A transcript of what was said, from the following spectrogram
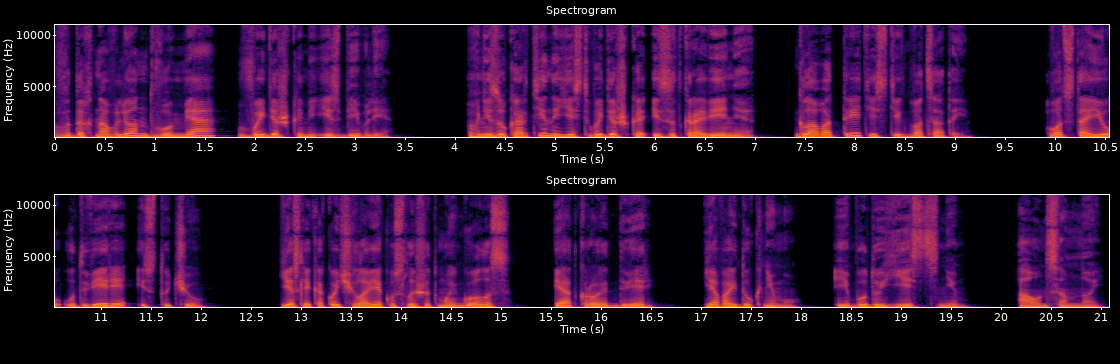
вдохновлен двумя выдержками из Библии. Внизу картины есть выдержка из Откровения, глава 3, стих 20. «Вот стою у двери и стучу. Если какой человек услышит мой голос и откроет дверь, я войду к нему и буду есть с ним, а он со мной».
